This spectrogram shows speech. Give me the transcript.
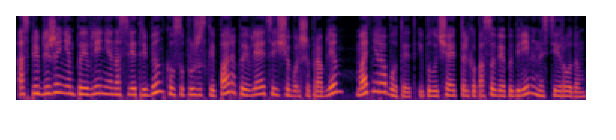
А с приближением появления на свет ребенка у супружеской пары появляется еще больше проблем, мать не работает и получает только пособие по беременности и родам,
